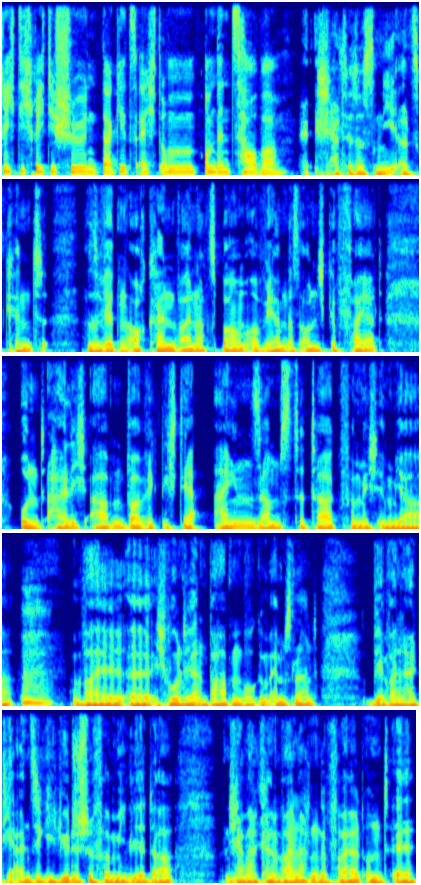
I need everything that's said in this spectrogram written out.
richtig, richtig schön. Da geht's echt um, um den Zauber. Ich hatte das nie als Kind. Also wir hatten auch keinen Weihnachtsbaum, aber wir haben das auch nicht gefeiert. Und Heiligabend war wirklich der einsamste Tag für mich im Jahr, mhm. weil äh, ich wohnte ja in Papenburg im Emsland. Wir waren halt die einzige jüdische Familie da. Und ich habe halt kein Weihnachten gefeiert. Und äh,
